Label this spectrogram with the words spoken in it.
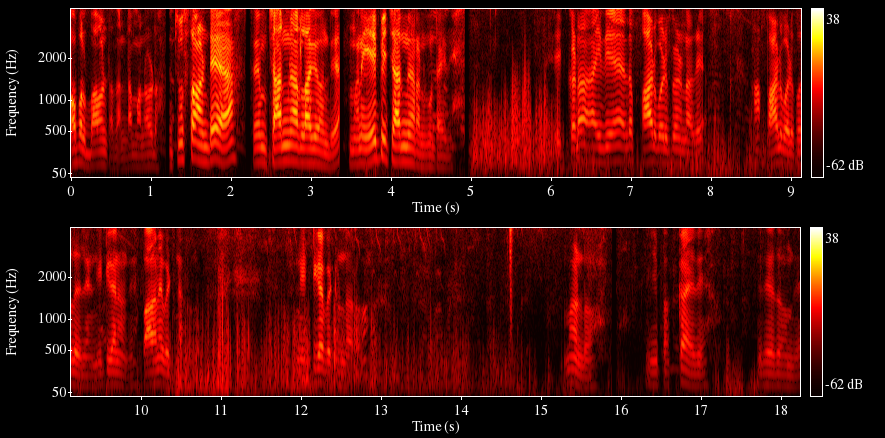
లోపల బాగుంటుందంట మనోడు. చూస్తా ఉంటే సేమ్ చార్మినార్ లాగే ఉంది. మన ఏపీ చార్మినార్ అనుకుంటా ఇది. ఇక్కడ ఇది ఏదో పాడు అది. ఉన్నది ఆ పాడు పడిపోలేదు నీట్గానే ఉంది. బాగానే పెట్టినారు నీట్గా పెట్టున్నారు. మండు ఈ పక్క ఇది ఇదేదో ఉంది.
